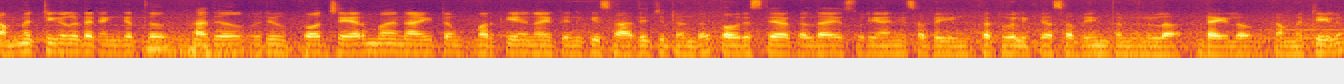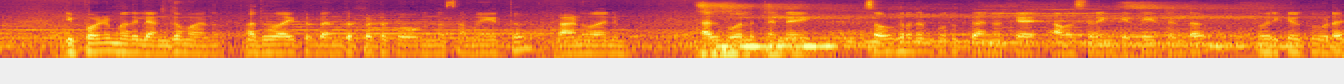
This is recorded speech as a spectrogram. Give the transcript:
കമ്മിറ്റികളുടെ രംഗത്ത് അത് ഒരു കോ ചെയർമാനായിട്ടും വർക്ക് ചെയ്യാനായിട്ട് എനിക്ക് സാധിച്ചിട്ടുണ്ട്. പൗരസ്ത്യ കൽതായ സുറിയാനി സഭയും കത്തോലിക്ക സഭയും തമ്മിലുള്ള ഡയലോഗ് കമ്മിറ്റിയിലും ഇപ്പോഴും അതിൽ അംഗമാണ്. അതുമായിട്ട് ബന്ധപ്പെട്ട് പോകുന്ന സമയത്ത് കാണുവാനും അതുപോലെ തന്നെ സൗഹൃദം പുതുക്കാനൊക്കെ അവസരം കിട്ടിയിട്ടുണ്ട്. ഒരിക്കൽ കൂടെ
